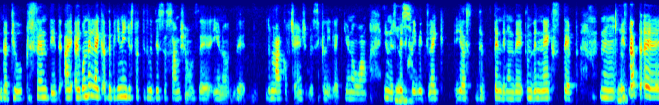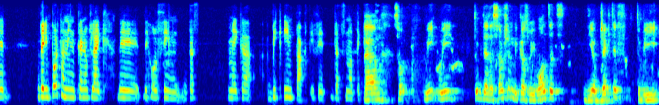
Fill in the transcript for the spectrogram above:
that you presented. I, I wonder like at the beginning you started with this assumption of the you know the the Markov chain basically like you know one you know especially yes. with like just depending on the on the next step. Mm, yeah. Is that uh, very important in kind of like the the whole thing does make a big impact if it that's not the case? Um, so we we took that assumption because we wanted the objective to be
